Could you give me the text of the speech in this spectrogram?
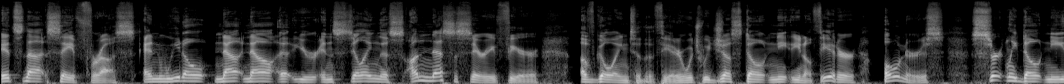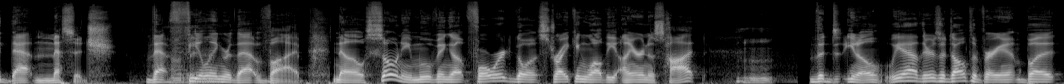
it's not safe for us. And we don't, now, now uh, you're instilling this unnecessary fear of going to the theater, which we just don't need. You know, theater owners certainly don't need that message that feeling or that vibe. Now, Sony moving up forward, going striking while the iron is hot. The you know yeah, there's a Delta variant, but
